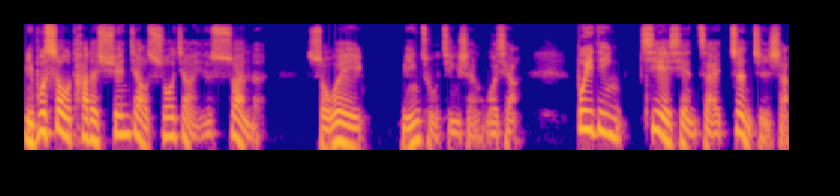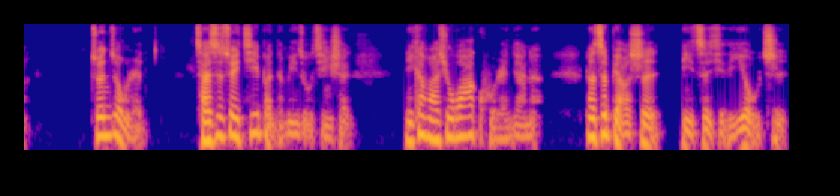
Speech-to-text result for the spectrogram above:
你不受他的宣教说教也就算了。所谓民主精神，我想不一定界限在政治上，尊重人才是最基本的民主精神。你干嘛去挖苦人家呢？那只表示你自己的幼稚。”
